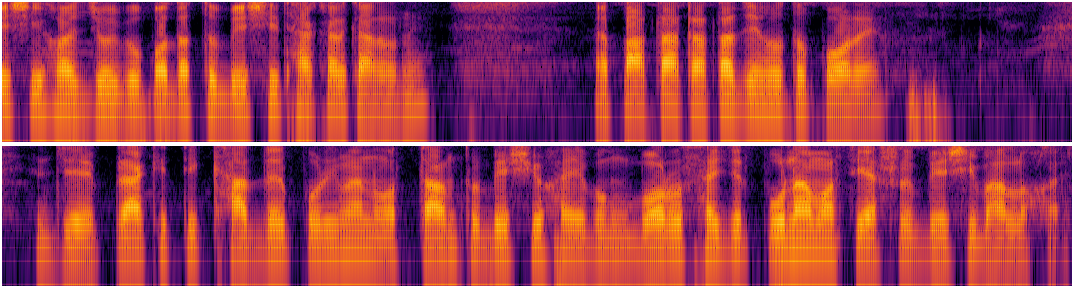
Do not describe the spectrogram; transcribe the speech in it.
বেশি হয়, জৈব পদার্থ বেশি থাকার কারণে পাতা টাতা যেহেতু পড়ে, যে প্রাকৃতিক খাদ্যের পরিমাণ অত্যন্ত বেশি হয় এবং বড় সাইজের পোনা মাছই আসলে বেশি ভালো হয়।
